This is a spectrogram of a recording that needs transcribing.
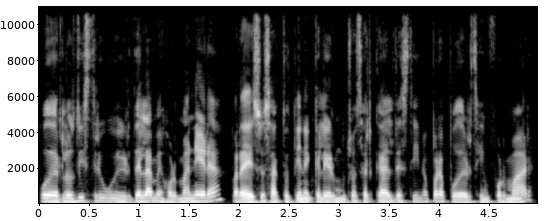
poderlos distribuir de la mejor manera. Para eso, exacto, tiene que leer mucho acerca del destino para poderse informar.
